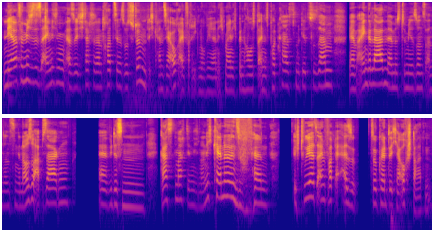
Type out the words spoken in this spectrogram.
Nee, aber für mich ist es eigentlich ein, also ich dachte dann trotzdem, so es stimmt, ich kann es ja auch einfach ignorieren. Ich meine, ich bin Host eines Podcasts mit dir zusammen. Wir haben eingeladen, er müsste mir sonst ansonsten genauso absagen, äh, wie das ein Gast macht, den ich noch nicht kenne. Insofern, ich tue jetzt einfach, also so könnte ich ja auch starten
